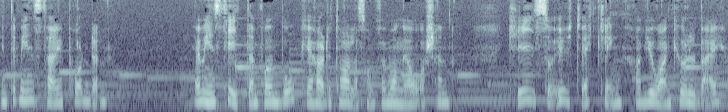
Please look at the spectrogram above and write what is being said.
inte minst här i podden. Jag minns titeln på en bok jag hörde talas om för många år sedan. Kris och utveckling av Johan Kullberg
